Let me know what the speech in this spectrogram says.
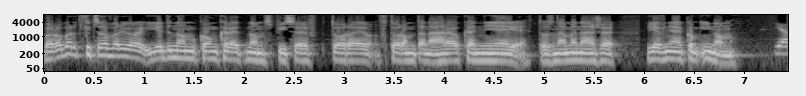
Robert Fico hovorí o jednom konkrétnom spise, v, ktoré, v ktorom ta nahrávka nie je. To znamená, že je v nejakom inom. Já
